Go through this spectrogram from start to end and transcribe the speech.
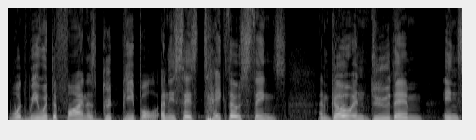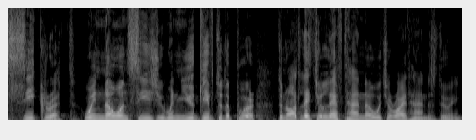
what we would define as good people. And he says, take those things and go and do them in secret when no one sees you. When you give to the poor, do not let your left hand know what your right hand is doing.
